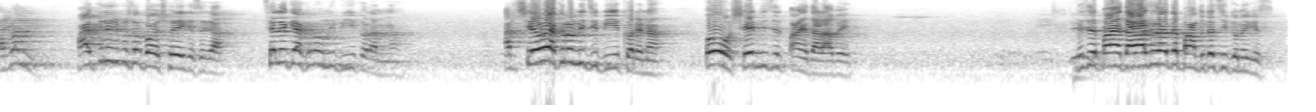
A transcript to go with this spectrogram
এখন পঁয়ত্রিশ বছর বয়স হয়ে গেছে গা। ছেলেকে এখনও উনি বিয়ে করান না। আর সেও এখনও নিজে বিয়ে করে না। ও সে নিজের পায়ে দাঁড়াবে। নিজের পায়ে দাঁড়াতে দাঁড়াতে পা দুটো চিকন হয়ে গেছে।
